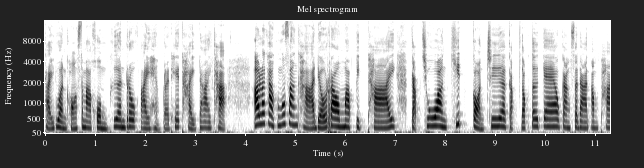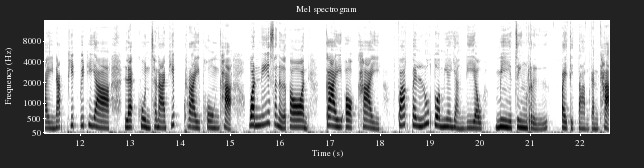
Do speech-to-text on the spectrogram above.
สายด่วนของสมาคมเพื่อนโรคไตแห่งประเทศไทยได้ค่ะเอาละค่ะ คุณผู้ฟังค่ะเดี๋ยวเรามาปิดท้ายกับช่วงคิดก่อนเชื่อกับดรแก้ว กังสดานอัมภัยนักพิษวิทยา และคุณชนาทิพย์ไพรพงศ์ค่ะ วันนี้เสนอตอน ไก่ออกไข่ ฟักเป็นลูกตัวเมียอย่างเดียว มีจริงหรือไปติดตามกันค่ะ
